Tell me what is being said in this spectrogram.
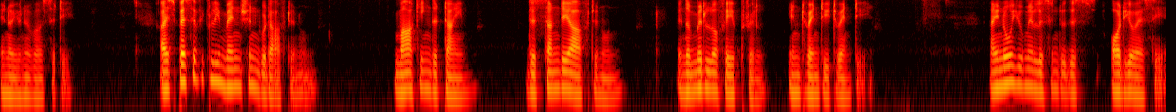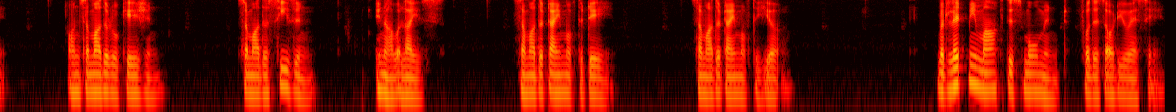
in a university. I specifically mention good afternoon, marking the time this Sunday afternoon in the middle of April in 2020. I know you may listen to this audio essay on some other occasion some other season in our lives, some other time of the day, some other time of the year. But let me mark this moment for this audio essay.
